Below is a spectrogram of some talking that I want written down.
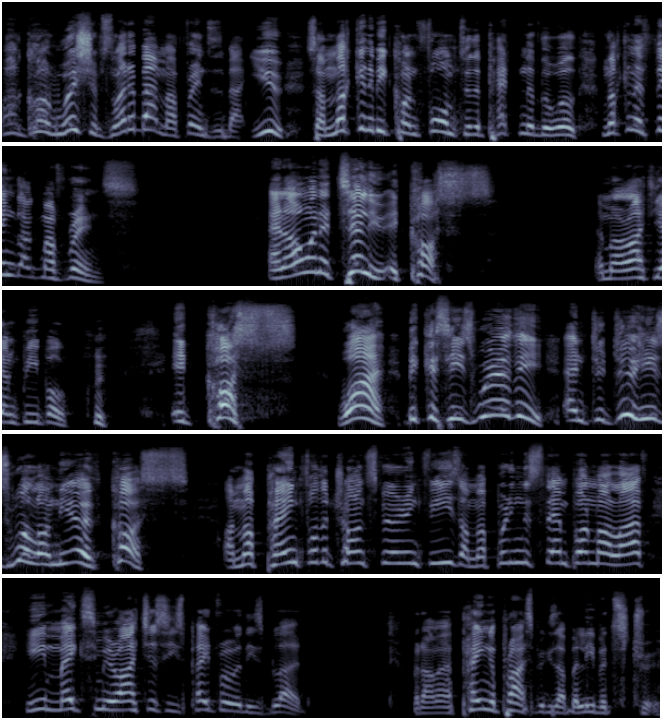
Oh, God worship's not about my friends, it's about you. So I'm not going to be conformed to the pattern of the world. I'm not going to think like my friends. And I want to tell you, it costs. Am I right, young people? it costs why? Because he's worthy. And to do his will on the earth costs. I'm not paying for the transferring fees. I'm not putting the stamp on my life. He makes me righteous. He's paid for it with his blood. But I'm paying a price because I believe it's true.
